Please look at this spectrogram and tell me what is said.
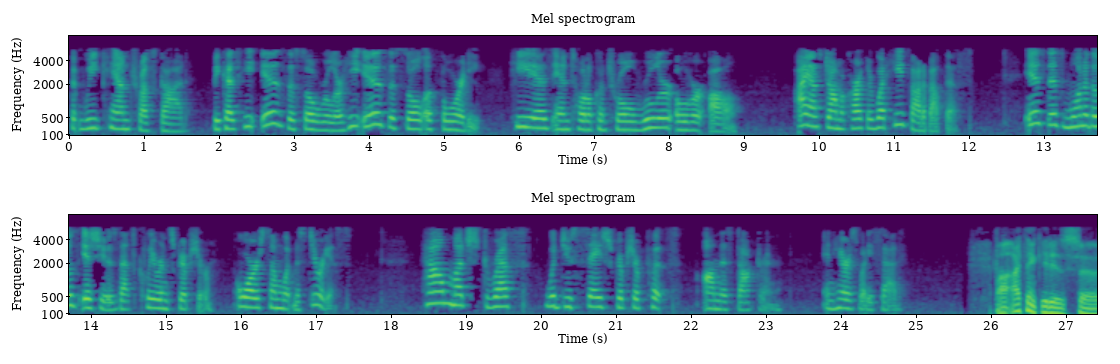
that we can trust God because He is the sole ruler. He is the sole authority. He is in total control, ruler over all. I asked John MacArthur what he thought about this. Is this one of those issues that's clear in Scripture, or somewhat mysterious? How much stress would you say Scripture puts on this doctrine? And here's what he said. I think it is uh,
